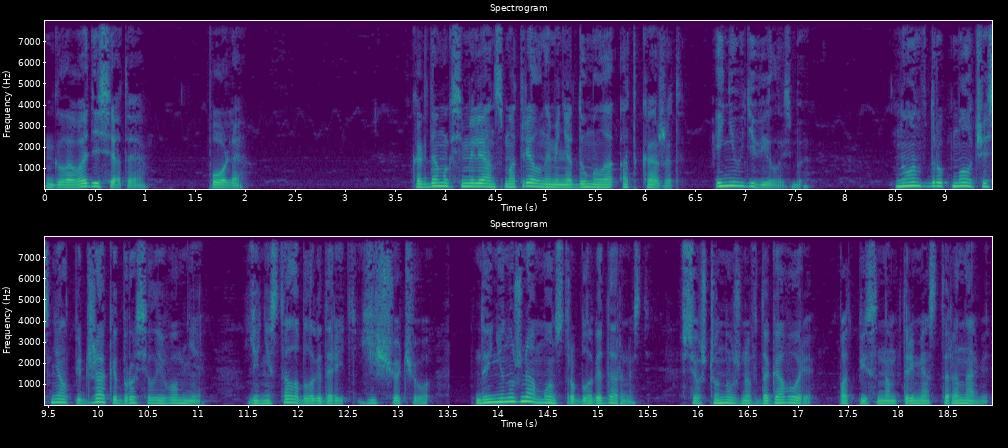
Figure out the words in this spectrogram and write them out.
Глава 10. Поля. Когда Максимилиан смотрел на меня, думала, откажет. И не удивилась бы. Но он вдруг молча снял пиджак и бросил его мне. Я не стала благодарить еще чего. Да и не нужна монстру благодарность. Все, что нужно в договоре, подписанном тремя сторонами.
